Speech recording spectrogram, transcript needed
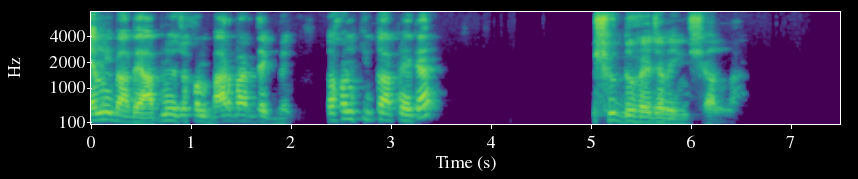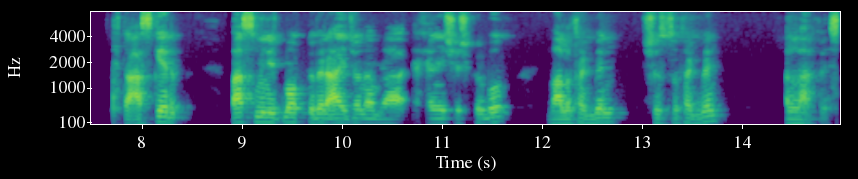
এমনি ভাবে আপনিও যখন বারবার দেখবেন, তখন কিন্তু আপনি এটা শুদ্ধ হয়ে যাবে ইনশাল্লাহ তো আজকের পাঁচ মিনিট মক্তবের আয়োজন আমরা এখানেই শেষ করব। ভালো থাকবেন, সুস্থ থাকবেন। আল্লাহ হাফেজ।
